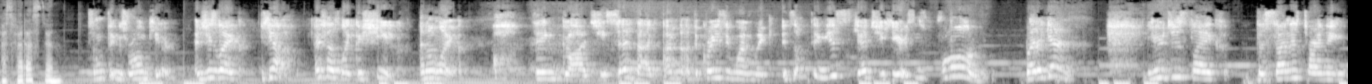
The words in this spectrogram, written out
Was war das denn? Something's wrong here. And she's like, yeah, I felt like a sheep. And I'm like, oh, thank God she said that. I'm not the crazy one. Like, it's something is sketchy here. Something's wrong. But again, you're just like, the sun is shining.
